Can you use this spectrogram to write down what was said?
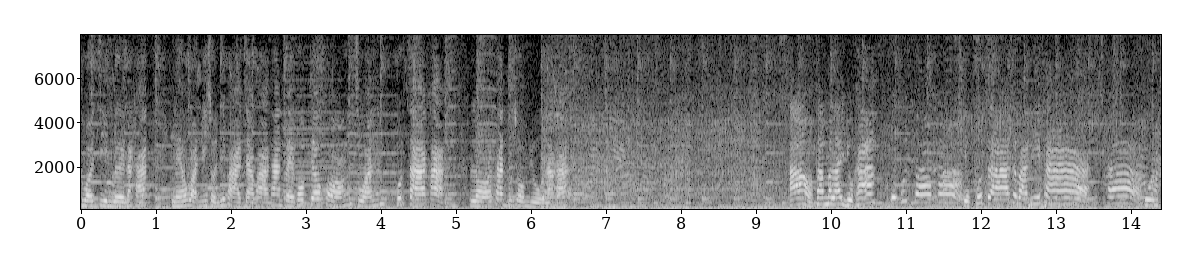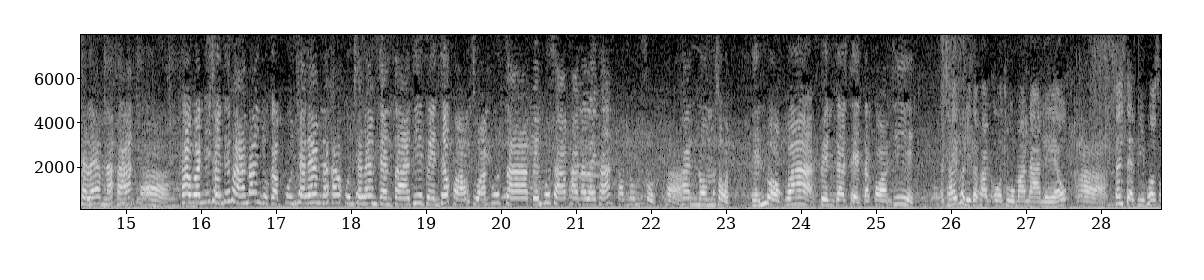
ตัวจริงเลยนะคะ แล้ววันนี้ชนที่พาจะพาท่านไปพบเจ้าของสวนพุทราค่ะ รอท่านผู้ชมอยู่นะคะ อ้าวทำอะไรอยู่คะเดี๋ยวพุทราค่ะเก็บพุทราสวัสดีค่ะ ค่ะคุณแชลมนะคะ ค่ะค่ะวันนี้ชนที่พานั่งอยู่กับคุณแชลมนะคะ คุณแชลมจันตาที่เป็นเจ้าของสวนพุทราเป็นพุทราพันธุ์อะไรคะทานนมสดค่ะ พันธุ์นมสดเห็นบอกว่าเป็นเกษตรกรที่ ใช้ผลิตภัณฑ์โอทูมานานแล้ว ค่ะ ตั้งแต่ปีพศ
